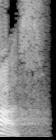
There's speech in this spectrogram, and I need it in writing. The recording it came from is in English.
truss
